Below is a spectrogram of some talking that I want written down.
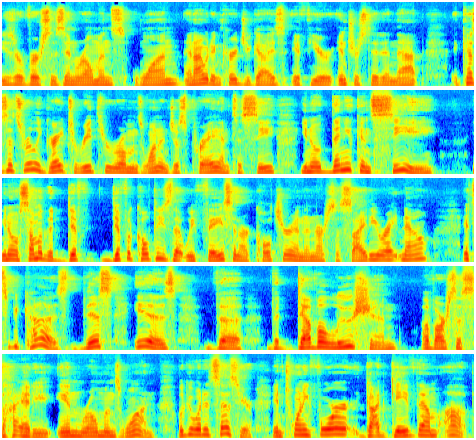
These are verses in Romans 1. And I would encourage you guys, if you're interested in that, because it's really great to read through Romans 1 and just pray and to see, you know, then you can see, you know, some of the dif- difficulties that we face in our culture and in our society right now. It's because this is the, the devolution of our society in Romans 1. Look at what it says here. In 24, God gave them up.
